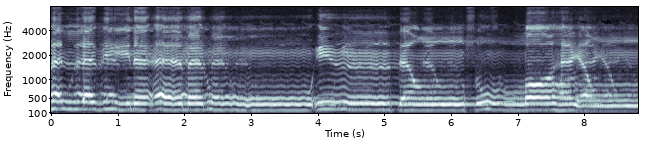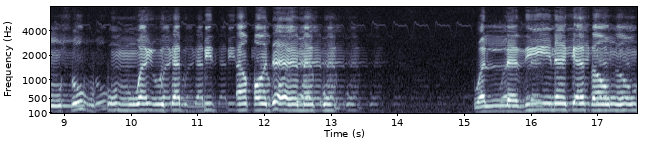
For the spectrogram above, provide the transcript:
أيها الذين آمنوا إن تنصروا الله ينصركم ويثبت أقدامكم والذين كفروا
